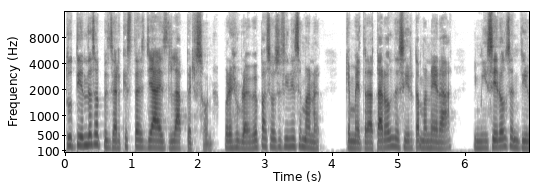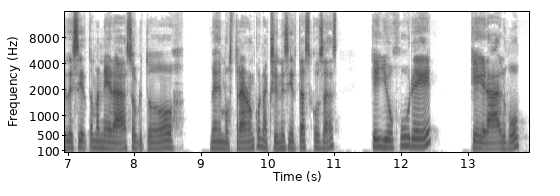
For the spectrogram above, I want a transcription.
tú tiendes a pensar que esta ya es la persona. Por ejemplo, a mí me pasó ese fin de semana que me trataron de cierta manera y me hicieron sentir de cierta manera, sobre todo me demostraron con acciones ciertas cosas que yo juré que era algo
